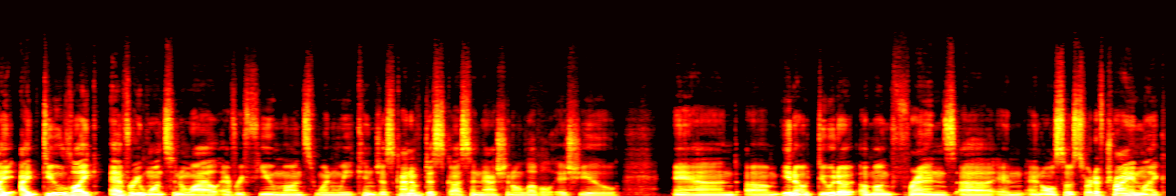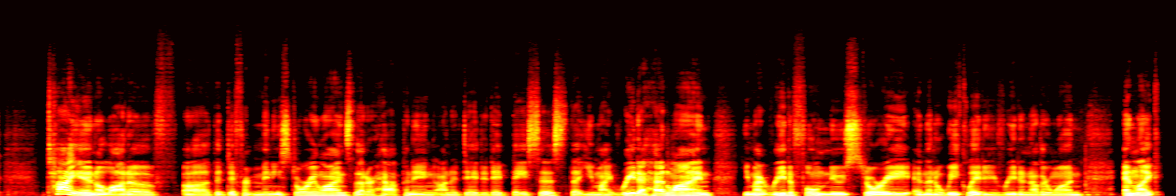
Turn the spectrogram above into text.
I, I do like every once in a while, every few months, when we can just kind of discuss a national level issue and, um, you know, do it a, among friends uh, and, and also sort of try and like tie in a lot of uh, the different mini storylines that are happening on a day to day basis. That you might read a headline, you might read a full news story, and then a week later you read another one. And like,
